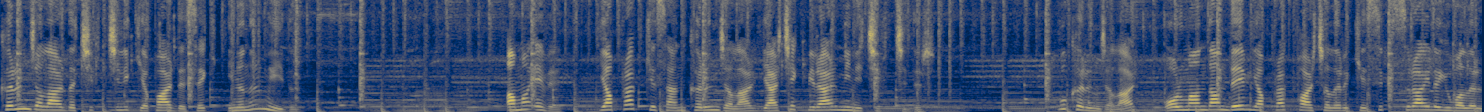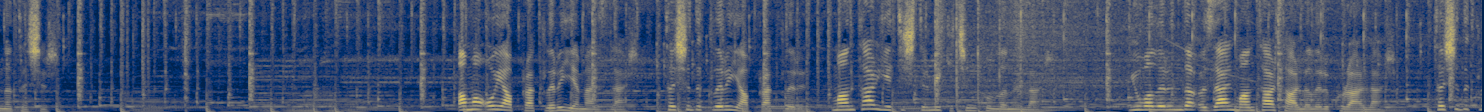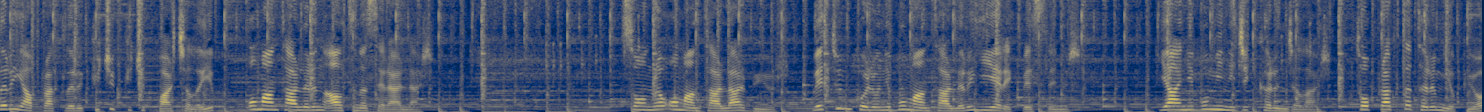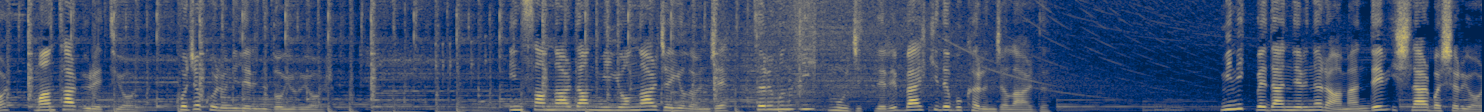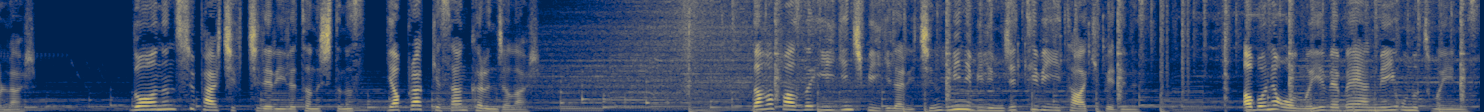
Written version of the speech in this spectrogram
Karıncalar da çiftçilik yapar desek inanır mıydın? Ama evet, yaprak kesen karıncalar gerçek birer mini çiftçidir. Bu karıncalar, ormandan dev yaprak parçaları kesip sırayla yuvalarına taşır. Ama o yaprakları yemezler. Taşıdıkları yaprakları mantar yetiştirmek için kullanırlar. Yuvalarında özel mantar tarlaları kurarlar. Taşıdıkları yaprakları küçük küçük parçalayıp o mantarların altına sererler. Sonra o mantarlar büyür ve tüm koloni bu mantarları yiyerek beslenir. Yani bu minicik karıncalar toprakta tarım yapıyor, mantar üretiyor, koca kolonilerini doyuruyor. İnsanlardan milyonlarca yıl önce tarımın ilk mucitleri belki de bu karıncalardı. Minik bedenlerine rağmen dev işler başarıyorlar. Doğanın süper çiftçileriyle tanıştınız, yaprak kesen karıncalar. Daha fazla ilginç bilgiler için Mini Bilimci TV'yi takip ediniz. Abone olmayı ve beğenmeyi unutmayınız.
